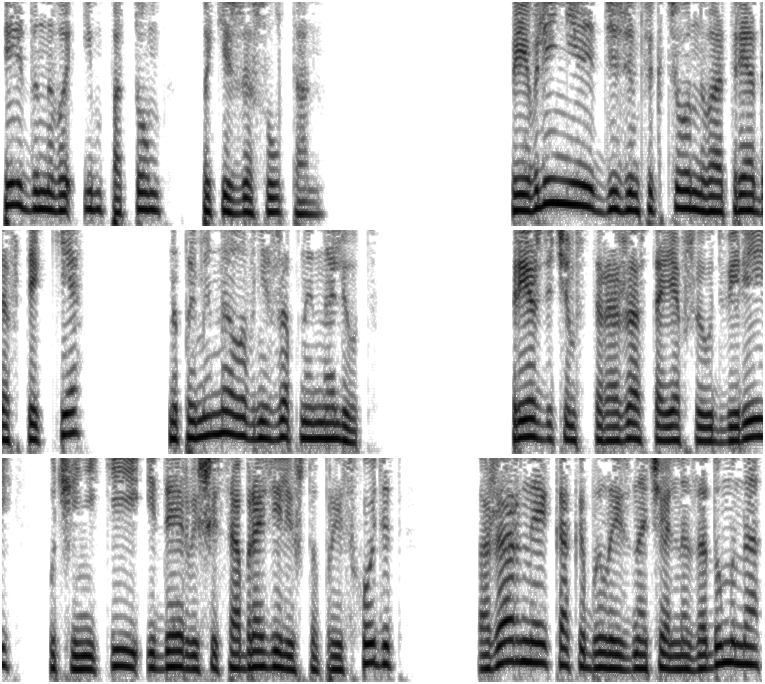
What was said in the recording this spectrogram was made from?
переданного им потом Пакизе Султан. Появление дезинфекционного отряда в Теке напоминало внезапный налет. Прежде чем сторожа, стоявшие у дверей, ученики и дервиши сообразили, что происходит, пожарные, как и было изначально задумано,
